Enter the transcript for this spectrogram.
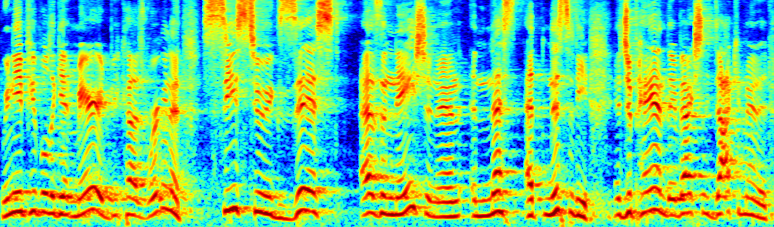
We need people to get married because we're going to cease to exist as a nation and ethnicity. In Japan, they've actually documented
